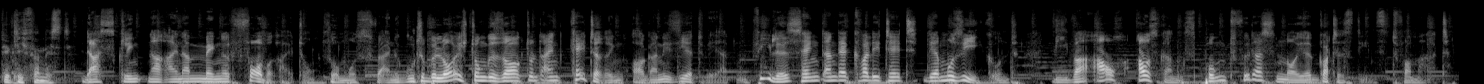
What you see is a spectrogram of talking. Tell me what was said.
wirklich vermisst. Das klingt nach einer Menge Vorbereitung. So muss für eine gute Beleuchtung gesorgt und ein Catering organisiert werden. Vieles hängt an der Qualität der Musik und die war auch Ausgangspunkt für das neue Gottesdienstformat.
